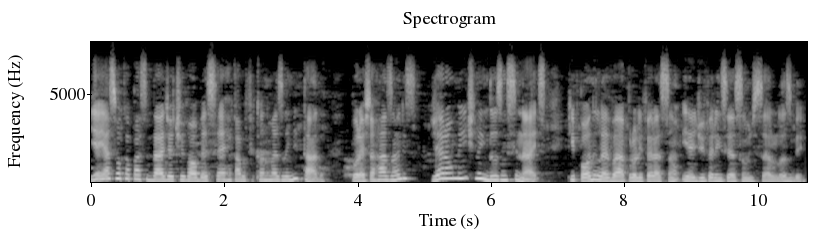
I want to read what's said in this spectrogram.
E aí a sua capacidade de ativar o BCR acaba ficando mais limitada. Por esta razão, eles geralmente não induzem sinais que podem levar à proliferação e à diferenciação de células B.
